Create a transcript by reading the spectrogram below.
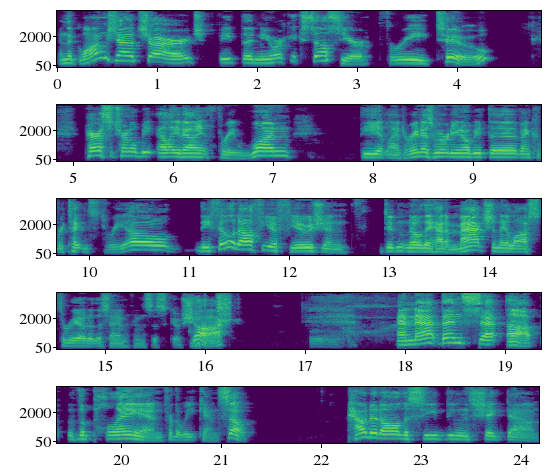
and the Guangzhou Charge beat the New York Excelsior 3 2. Paris Eternal beat LA Valiant 3 1. The Atlanta Arenas, we already know, beat the Vancouver Titans 3 0. The Philadelphia Fusion didn't know they had a match and they lost 3 0 to the San Francisco Shock. And that then set up the play in for the weekend. So, how did all the seedings shake down?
